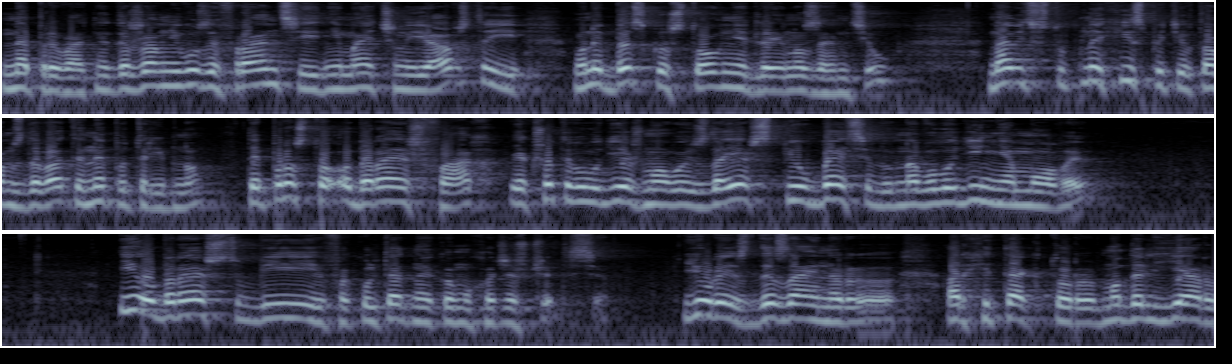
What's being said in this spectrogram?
не приватні, державні вузи Франції, Німеччини і Австрії, вони безкоштовні для іноземців. Навіть вступних іспитів там здавати не потрібно. Ти просто обираєш фах. Якщо ти володієш мовою, здаєш співбесіду на володіння мови і обираєш собі факультет, на якому хочеш вчитися. Юрист, дизайнер, архітектор, модельєр,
